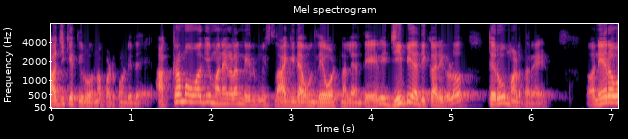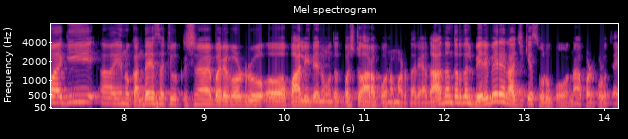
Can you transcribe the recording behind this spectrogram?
ರಾಜಕೀಯ ತಿರುವನ್ನು ಪಡ್ಕೊಂಡಿದೆ. ಅಕ್ರಮವಾಗಿ ಮನೆಗಳನ್ನು ನಿರ್ಮಿಸಲಾಗಿದೆ ಒಂದು ಲೇಔಟ್ನಲ್ಲಿ ಅಂತ ಹೇಳಿ ಜಿ ಬಿ ಅಧಿಕಾರಿಗಳು ತೆರವು ಮಾಡ್ತಾರೆ. ನೇರವಾಗಿ ಏನು ಕಂದಾಯ ಸಚಿವ ಕೃಷ್ಣ ಬೈರೇಗೌಡರು ಪಾಲಿದೆ ಅನ್ನುವಂಥದ್ದು ಫಸ್ಟ್ ಆರೋಪವನ್ನು ಮಾಡ್ತಾರೆ. ಅದಾದ ನಂತರದಲ್ಲಿ ಬೇರೆ ಬೇರೆ ರಾಜಕೀಯ ಸ್ವರೂಪವನ್ನು ಪಡ್ಕೊಳುತ್ತೆ.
